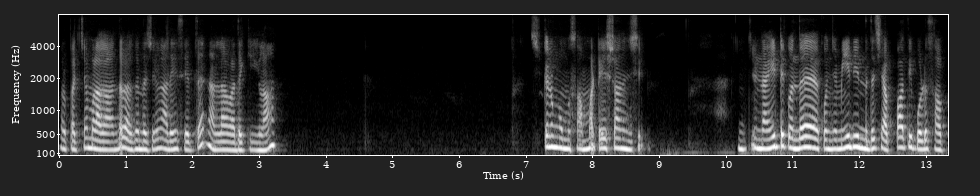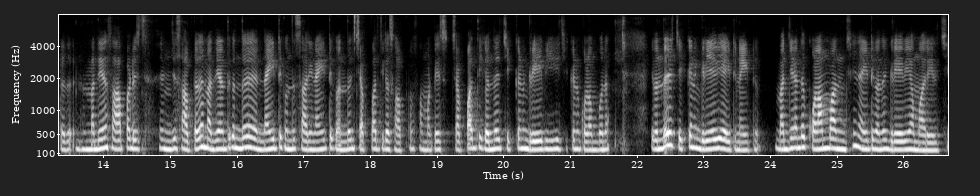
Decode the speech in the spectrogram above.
ஒரு பச்சை மிளகா வந்து வகுந்து வச்சுருக்கேன். அதையும் சேர்த்து நல்லா வதக்கிக்கலாம். சிக்கன் குழம்பு செம்ம டேஸ்ட்டாக இருந்துச்சு. நைட்டுக்கு வந்து கொஞ்சம் மீதி இருந்தது சப்பாத்தி போட்டு சாப்பிட்டது. மதியானம் சாப்பாடு செஞ்சு சாப்பிட்டது. மதியானத்துக்கு வந்து நைட்டுக்கு வந்து சாரி நைட்டுக்கு வந்து சப்பாத்தியில் சாப்பிட்டோம். செம்ம டேஸ்ட் சப்பாத்திக்கு வந்து சிக்கன் கிரேவி சிக்கன் குழம்பு இது வந்து சிக்கன் கிரேவி ஆகிட்டு நைட்டு. மத்தியானத்துக்கு குழம்பா இருந்துச்சு நைட்டுக்கு வந்து கிரேவியாக மாறிடுச்சு.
